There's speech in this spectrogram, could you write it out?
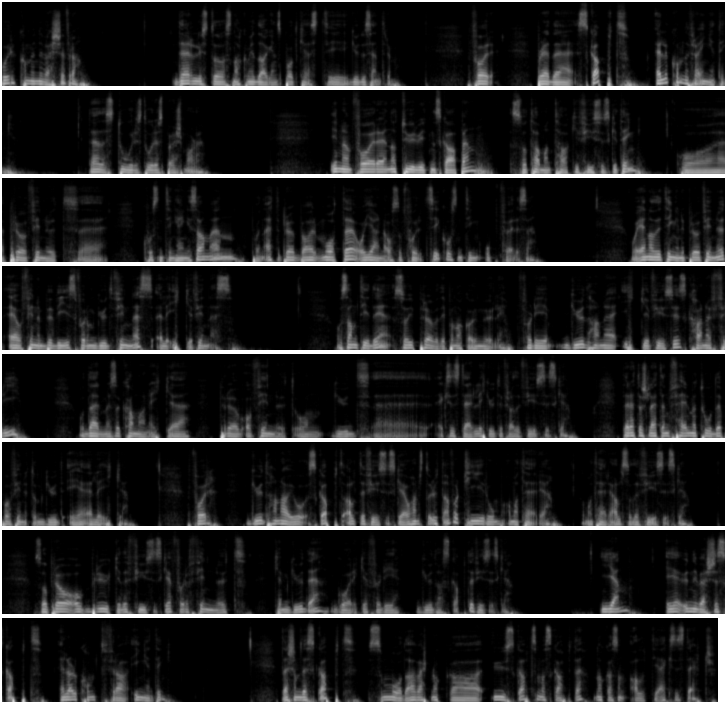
Hvor kom universet fra? Det har jeg lyst til å snakke om i dagens podkast i Gudesentrum. For ble det skapt, eller kom det fra ingenting? Det er det store, store spørsmålet. Innenfor eh, naturvitenskapen så tar man tak i fysiske ting og eh, prøver å finne ut eh, hvordan ting henger sammen på en etterprøvbar måte, og gjerne også forutsi hvordan ting oppfører seg. Og En av de tingene de prøver å finne ut, er å finne bevis for om Gud finnes eller ikke finnes. Og Samtidig så prøver de på noe umulig, fordi Gud han er ikke fysisk, han er fri, og dermed så kan man ikke prøve å finne ut om Gud eh, eksisterer eller ikke ut ifra det fysiske. Det er rett og slett en feil metode på å finne ut om Gud er eller ikke. For Gud han har jo skapt alt det fysiske, og han står utenfor ti rom og materie. Og materie, altså det fysiske. Så å prøve å bruke det fysiske for å finne ut hvem Gud er, går ikke fordi Gud har skapt det fysiske. Igjen, er universet skapt, eller har det kommet fra ingenting? Dersom det er skapt, så må det ha vært noe uskapt som har skapt det, noe som alltid har eksistert.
